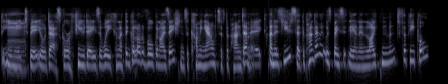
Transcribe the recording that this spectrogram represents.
that you mm. need to be at your desk or a few days a week. And I think a lot of organizations are coming out of the pandemic. And as you said, the pandemic was basically an enlightenment for people,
